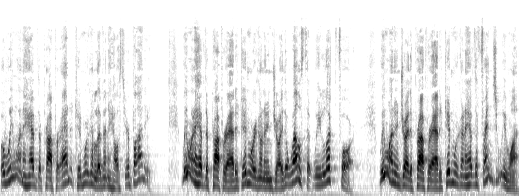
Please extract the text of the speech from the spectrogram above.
Well, we want to have the proper attitude, we're going to live in a healthier body. We want to have the proper attitude and we're going to enjoy the wealth that we look for. We want to enjoy the proper attitude and we're going to have the friends that we want.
